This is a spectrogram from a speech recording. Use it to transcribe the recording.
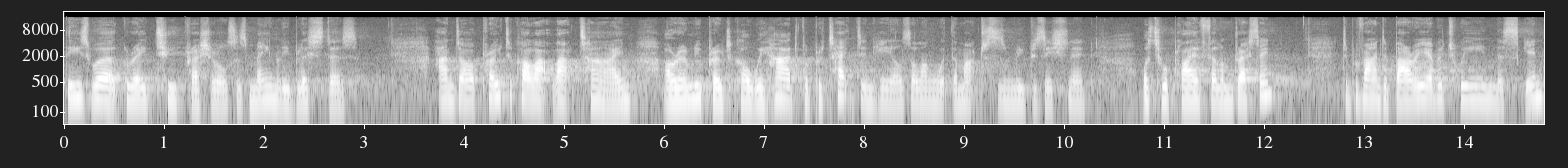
These were grade 2 pressure ulcers, mainly blisters. And our protocol at that time, our only protocol we had for protecting heels along with the mattresses and repositioning, was to apply a film dressing to provide a barrier between the skin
